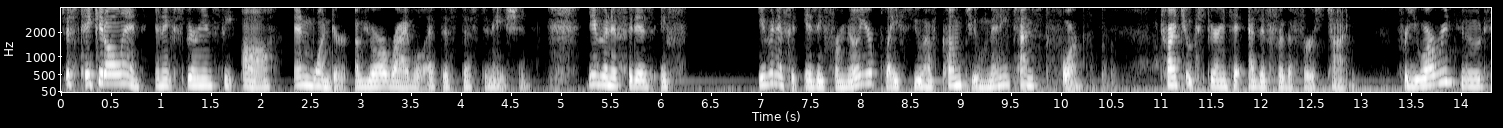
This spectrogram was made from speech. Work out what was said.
Just take it all in and experience the awe and wonder of your arrival at this destination. Even if it is a even if it is a familiar place you have come to many times before, try to experience it as if for the first time. For you are renewed,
